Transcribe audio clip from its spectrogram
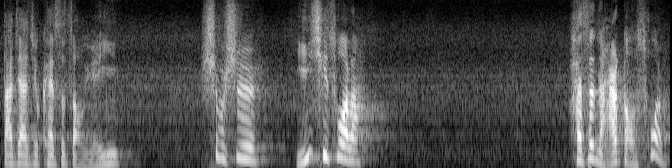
大家就开始找原因，是不是仪器错了？还是哪儿搞错了？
